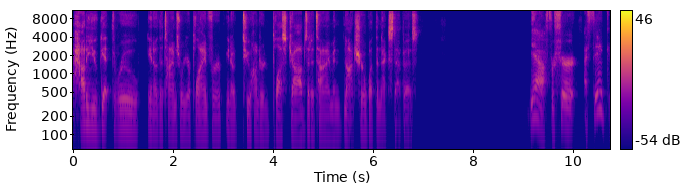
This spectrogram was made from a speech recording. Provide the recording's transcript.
how do you get through, you know, the times where you're applying for, you know, 200 plus jobs at a time and not sure what the next step is? Yeah, for sure. I think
